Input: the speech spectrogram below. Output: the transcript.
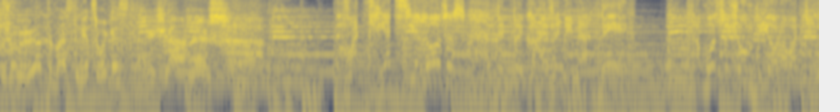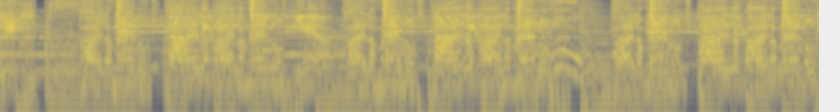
du schon gehört? Weißt du, wer zurück ist? Ich ahne es. Was jetzt hier los ist, das begreife ich nicht mehr. Nee, da musst du schon ein Bier oder was? Nee. Peilerman und Peiler, Peilerman und Yeah. Peilerman und Peiler, Peilerman und Peilerman und Peiler, Peilerman und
